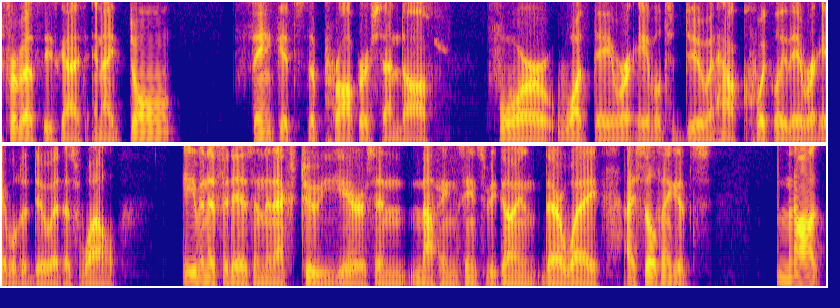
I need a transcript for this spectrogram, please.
for both of these guys. And I don't think it's the proper send off for what they were able to do and how quickly they were able to do it as well. Even if it is in the next two years and nothing seems to be going their way, I still think it's not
